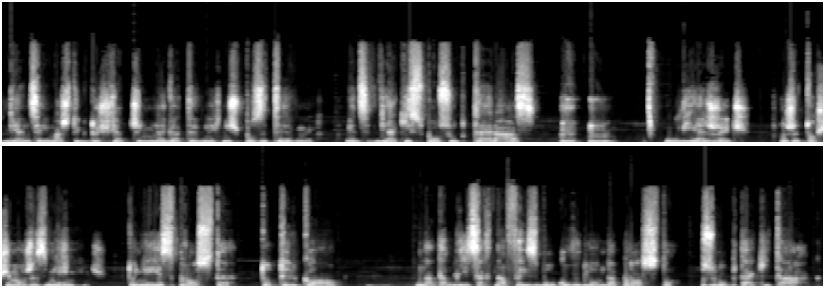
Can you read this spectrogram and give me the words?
Więcej masz tych doświadczeń negatywnych niż pozytywnych. Więc w jaki sposób teraz uwierzyć, że to się może zmienić? To nie jest proste. To tylko na tablicach na Facebooku wygląda prosto. Zrób tak i tak.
